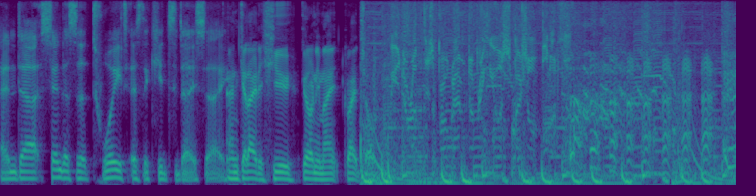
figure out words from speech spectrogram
and uh, send us a tweet, as the kids today say. And g'day to Hugh. Good on you, mate. Great job. We interrupt this program to bring you a special bulletin.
